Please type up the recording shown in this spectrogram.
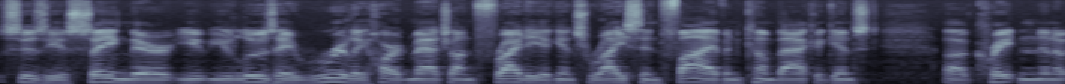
Suzie is saying there, you, you lose a really hard match on Friday against Rice in five and come back against uh, Creighton. And uh,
